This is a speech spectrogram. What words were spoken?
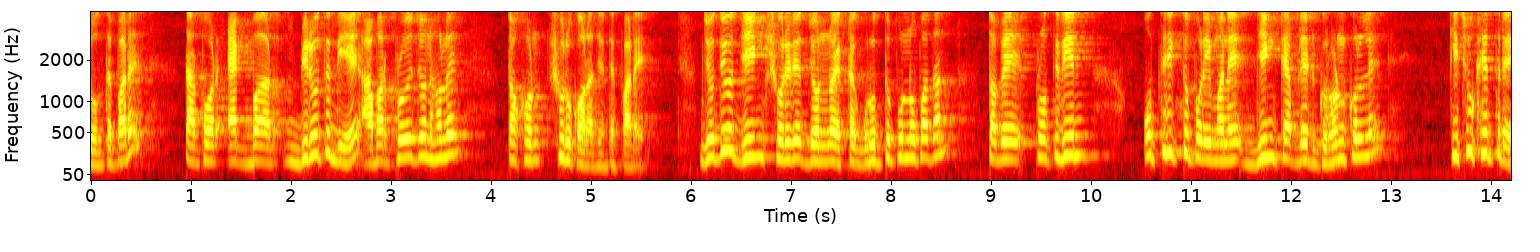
চলতে পারে তারপর একবার বিরতি দিয়ে আবার প্রয়োজন হলে তখন শুরু করা যেতে পারে। যদিও জিঙ্ক শরীরের জন্য একটা গুরুত্বপূর্ণ উপাদান, তবে প্রতিদিন অতিরিক্ত পরিমাণে জিঙ্ক ট্যাবলেট গ্রহণ করলে কিছু ক্ষেত্রে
